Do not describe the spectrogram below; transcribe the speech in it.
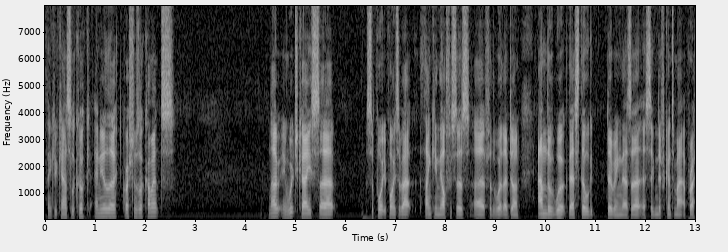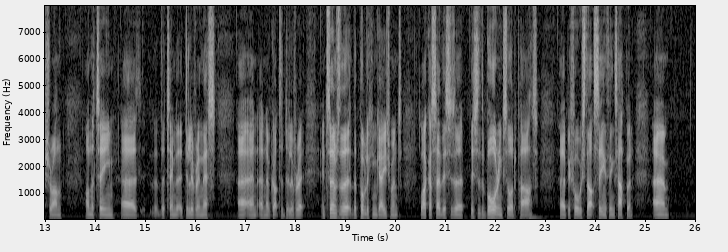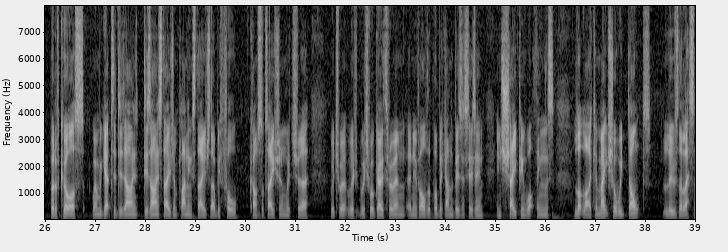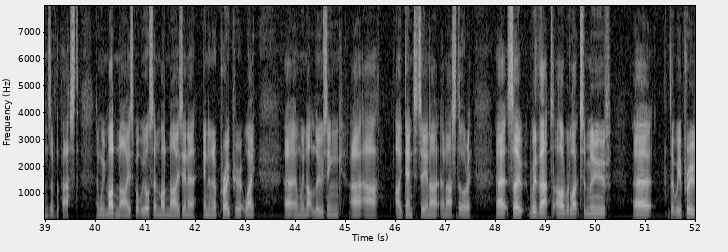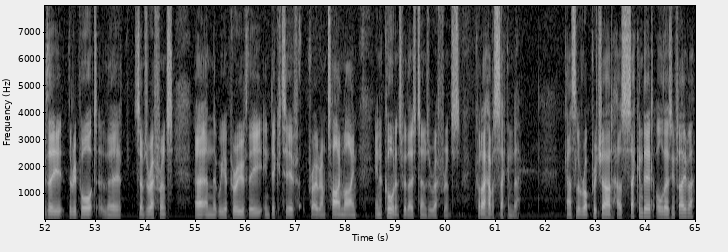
Thank you, Councillor Cook. Any other questions or comments? No, in which case, uh, support your point about thanking the officers uh, for the work they've done and the work they're still doing. There's a, a significant amount of pressure on on the team, uh, the team that are delivering this, uh, and and have got to deliver it. In terms of the, the public engagement, like I said, this is a this is the boring sort of part before we start seeing things happen. Um, but of course, when we get to design, design stage and planning stage, there'll be full consultation, which uh, which, which which will go through and, and involve the public and the businesses in in shaping what things look like, and make sure we don't lose the lessons of the past, and we modernise, but we also modernise in a in an appropriate way, uh, and we're not losing our, our identity and our and our story. Uh, so with that, I would like to move uh, that we approve the the report, the terms of reference, uh, and that we approve the indicative programme timeline in accordance with those terms of reference. Could I have a seconder? Councillor Rob Pritchard has seconded. All those in favour?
